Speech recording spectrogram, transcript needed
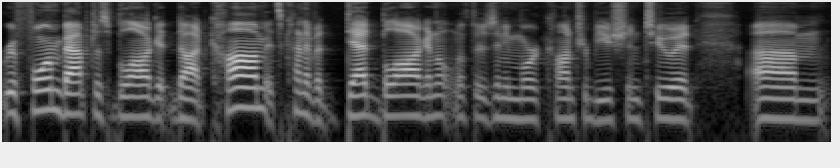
reformbaptistblog.com. It's kind of a dead blog. I don't know if there's any more contribution to it. Um,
